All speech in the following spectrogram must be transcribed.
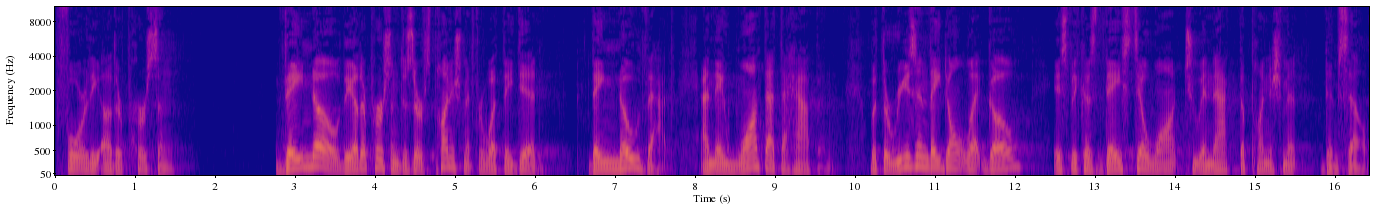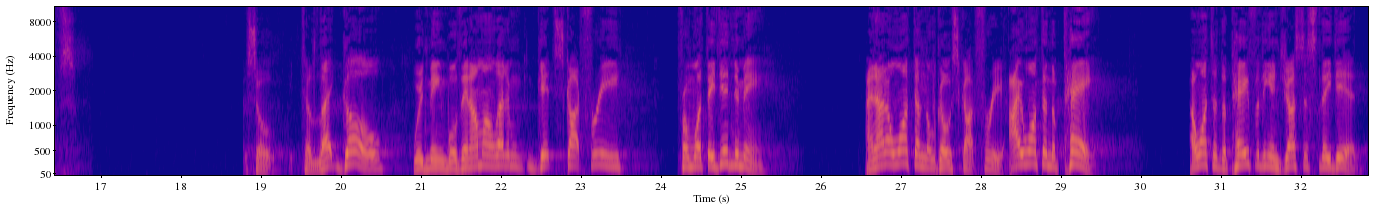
for the other person. They know the other person deserves punishment for what they did. They know that. And they want that to happen. But the reason they don't let go is because they still want to enact the punishment themselves. So to let go would mean, well, then I'm going to let them get scot free from what they did to me. And I don't want them to go scot free. I want them to pay. I want them to pay for the injustice they did.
